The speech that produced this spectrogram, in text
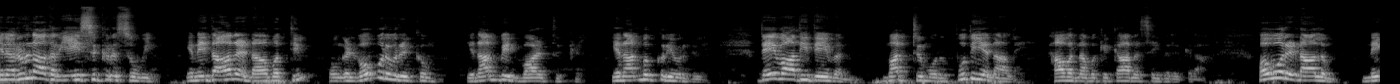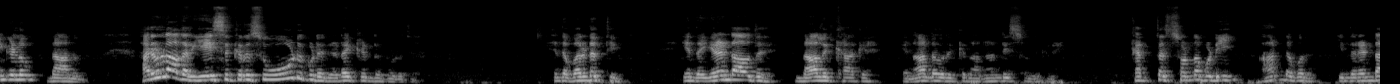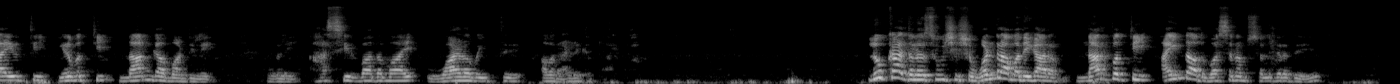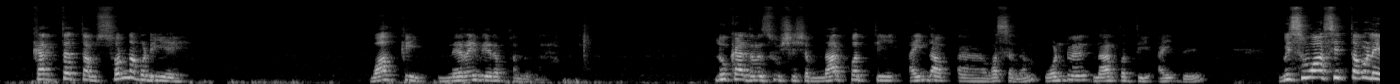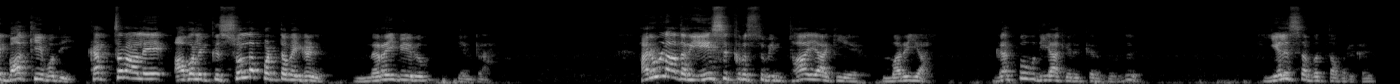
என் அருள்நாதர் இயேசு கிறிஸ்துவின் இணைதான நாமத்தில் உங்கள் ஒவ்வொருவருக்கும் என் அன்பின் வாழ்த்துக்கள். என் அன்புக்குரியவர்களே தேவாதி தேவன் மற்றும் ஒரு புதிய நாளை அவர் நமக்கு காண செய்திருக்கிறார். ஒவ்வொரு நாளும் நீங்களும் நானும் அருள்நாதர் இயேசு கிறிஸ்துவோடு கூட நடக்கின்ற பொழுது இந்த வருடத்தின் இந்த இரண்டாவது நாளுக்காக என் ஆண்டவருக்கு நான் நன்றி சொல்லுகிறேன். கர்த்தர் சொன்னபடி ஆண்டவர் இந்த ரெண்டாயிரத்தி இருபத்தி நான்காம் ஆண்டிலே உங்களை ஆசீர்வாதமாய் வாழ வைத்து அவர் அழகு பார்ப்பார். லூக்கா தன சுவிசேஷம் ஒன்றாம் அதிகாரம் நாற்பத்தி ஐந்தாவது வசனம் சொல்கிறது கர்த்த தம் சொன்னபடியே வாக்கை நிறைவேற பண்ணுவார் லூக்கா தன சுவிசேஷம் நாற்பத்தி ஐந்தாம் வசனம் ஒன்று நாற்பத்தி ஐந்து விசுவாசித்தவளே பாக்கியவதி கர்த்தராலே அவளுக்கு சொல்லப்பட்டவைகள் நிறைவேறும். என்றார். அருள்நாதர் இயேசு கிறிஸ்துவின் தாயாகிய மரியாள் கர்ப்பவதியாக இருக்கிற பொழுது எலிசபெத் அவர்கள்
